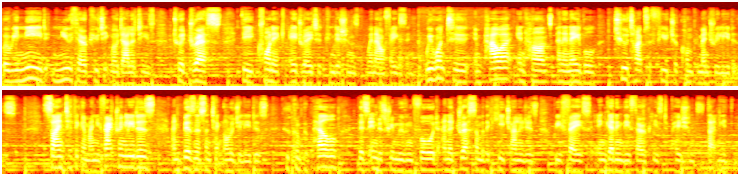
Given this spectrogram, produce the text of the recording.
where we need new therapeutic modalities to address the chronic age-related conditions we're now facing. We want to empower, enhance and enable two types of future complementary leaders scientific and manufacturing leaders, and business and technology leaders who can propel this industry moving forward and address some of the key challenges we face in getting these therapies to patients that need them.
